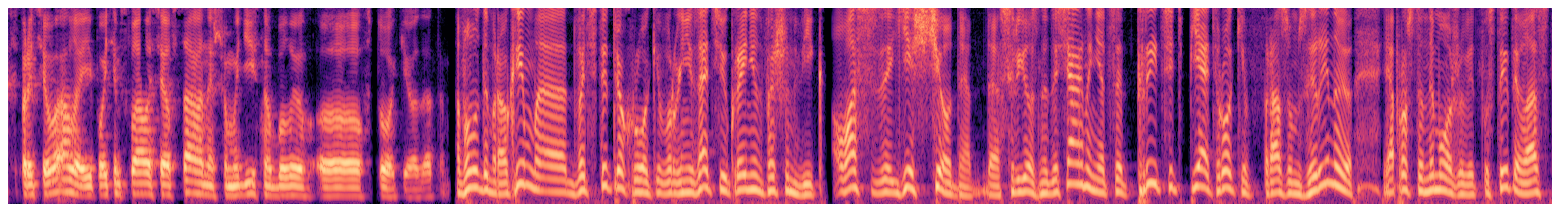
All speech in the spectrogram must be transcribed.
спрацювало, і потім склалися обставини, що ми дійсно були е, в Токіо. Да? Там. Володимира, окрім 23 е, років в організації Ukrainian Fashion Week, у вас є ще одне Е, серйозне досягнення. Це 35 років разом з Іриною. Я просто не можу відпустити вас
